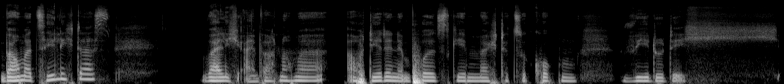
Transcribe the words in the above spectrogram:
Warum erzähle ich das? Weil ich einfach nochmal auch dir den Impuls geben möchte zu gucken, wie du dich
